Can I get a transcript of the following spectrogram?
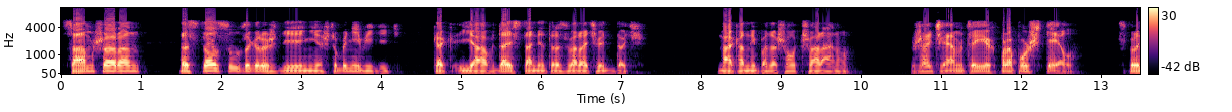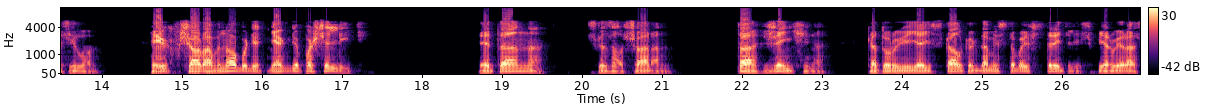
Сам Шаран остался у заграждения, чтобы не видеть, как Явдай станет разворачивать дочь. Маканный подошел к Шарану. — Зачем ты их пропустил? — спросил он. — Их все равно будет негде поселить. — Это она, — сказал Шаран. — Та женщина, которую я искал, когда мы с тобой встретились в первый раз.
